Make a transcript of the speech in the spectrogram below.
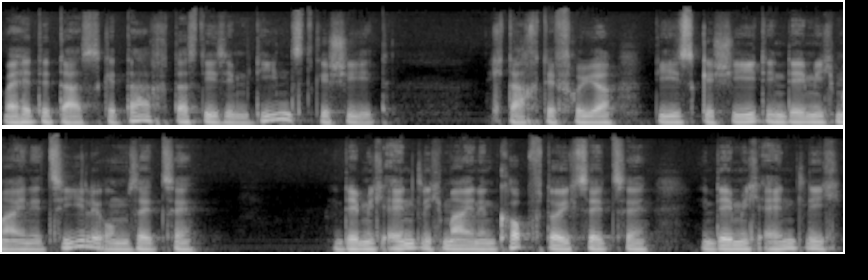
wer hätte das gedacht, dass dies im Dienst geschieht? Ich dachte früher, dies geschieht, indem ich meine Ziele umsetze, indem ich endlich meinen Kopf durchsetze, indem ich endlich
